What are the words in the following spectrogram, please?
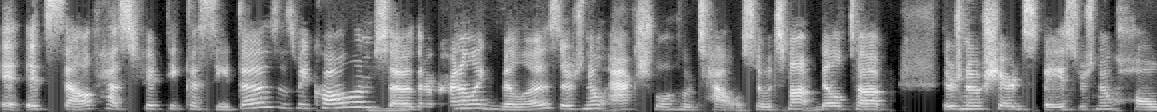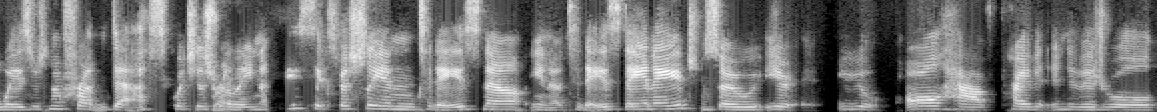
it itself has 50 casitas, as we call them. Mm-hmm. So they're kind of like villas. There's no actual hotel. So it's not built up. There's no shared space. There's no hallways. There's no front desk, which is right. really nice, especially in today's now, you know, today's day and age. So you're you all have private individual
